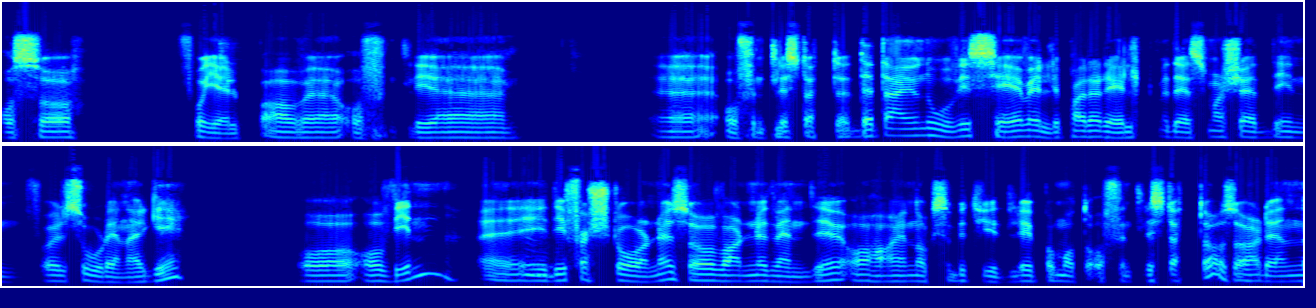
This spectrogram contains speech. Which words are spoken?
også får hjelp av eh, offentlige eh, offentlig støtte. Dette er jo noe vi ser veldig parallelt med det som har skjedd innenfor solenergi og, og vind. Eh, I mm. de første årene så var det nødvendig å ha en nokså betydelig på en måte offentlig støtte, og så har den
